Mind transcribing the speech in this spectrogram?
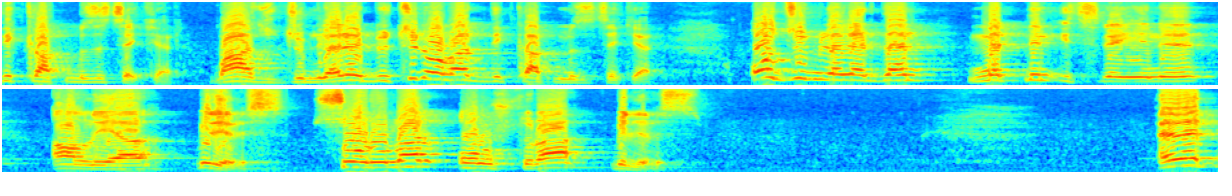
dikkatimizi çeker. Bazı cümleler bütün olarak dikkatimizi çeker. O cümlelerden metnin içeriğini anlayabiliriz. Sorular oluşturabiliriz. Evet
